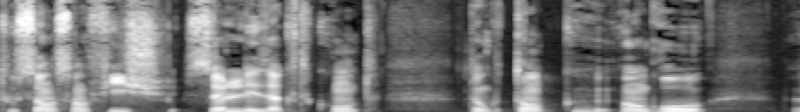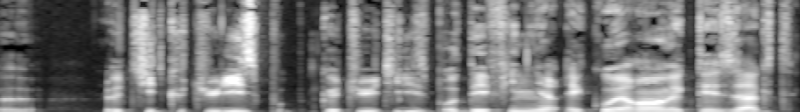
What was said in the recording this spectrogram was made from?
tout ça on s'en fiche. Seuls les actes comptent. Donc tant que, en gros, euh, le titre que tu, utilises, que tu utilises pour définir est cohérent avec tes actes,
